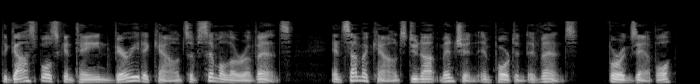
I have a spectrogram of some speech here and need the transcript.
The Gospels contain varied accounts of similar events, and some accounts do not mention important events. For example,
